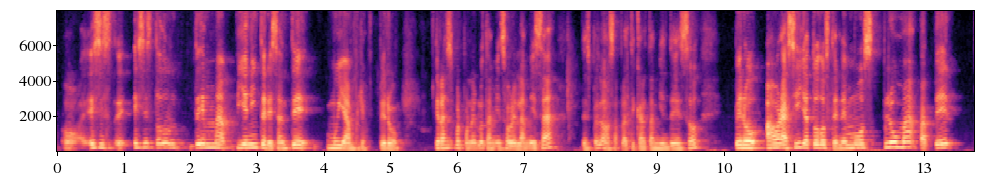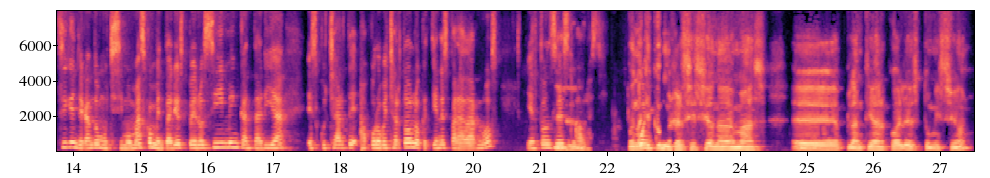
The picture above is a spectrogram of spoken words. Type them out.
Oh, ese, es, ese es todo un tema bien interesante, muy amplio, pero gracias por ponerlo también sobre la mesa. Después vamos a platicar también de eso. Pero ahora sí, ya todos tenemos pluma, papel, siguen llegando muchísimo más comentarios, pero sí me encantaría escucharte, aprovechar todo lo que tienes para darnos. Y entonces, ahora sí. Bueno, aquí como ejercicio nada más, eh, plantear cuál es tu misión,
